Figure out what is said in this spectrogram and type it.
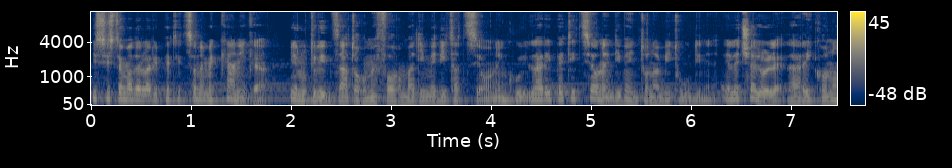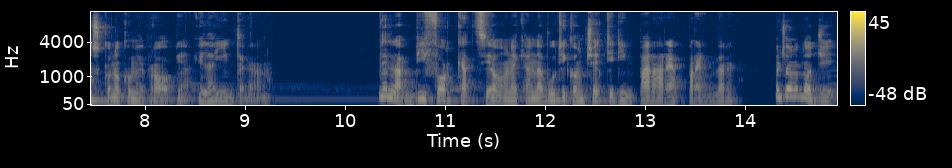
Il sistema della ripetizione meccanica viene utilizzato come forma di meditazione in cui la ripetizione diventa un'abitudine e le cellule la riconoscono come propria e la integrano. Nella biforcazione che hanno avuto i concetti di imparare a apprendere, al giorno d'oggi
